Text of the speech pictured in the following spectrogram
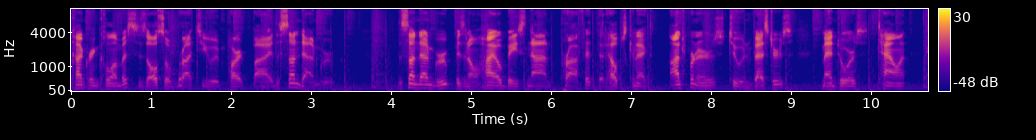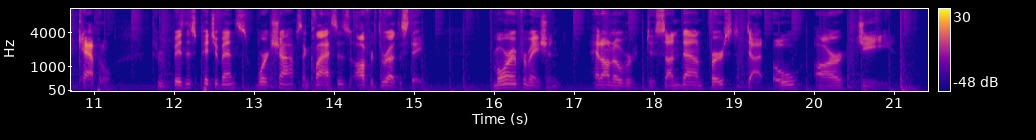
Conquering Columbus is also brought to you in part by the Sundown Group. The Sundown Group is an Ohio based nonprofit that helps connect entrepreneurs to investors, mentors, talent, and capital through business pitch events, workshops, and classes offered throughout the state. For more information, head on over to sundownfirst.org.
